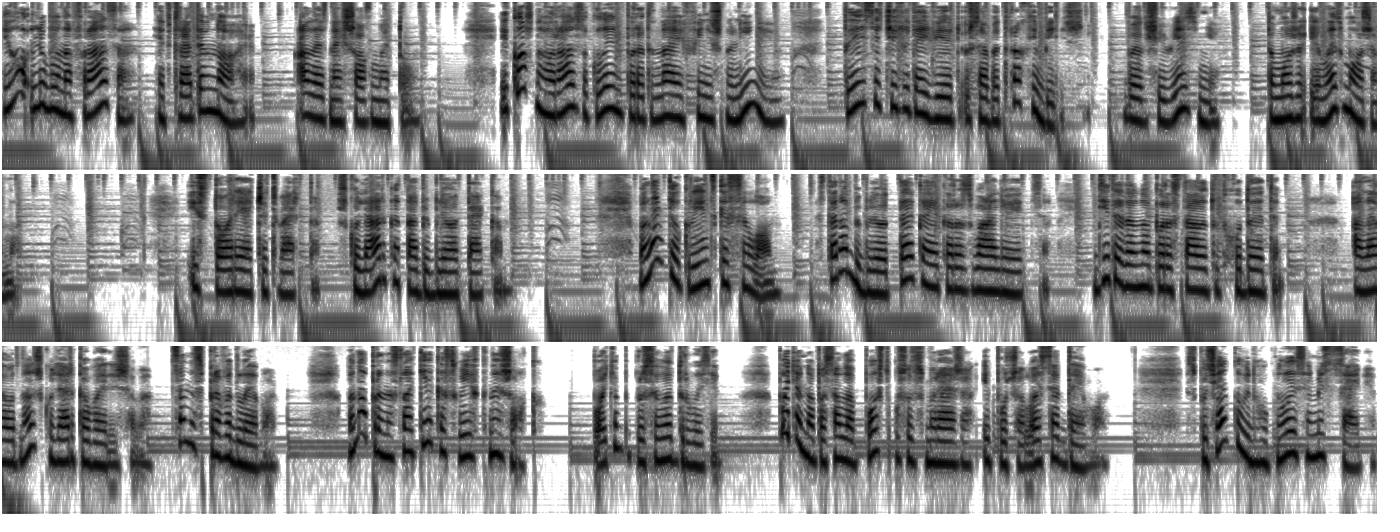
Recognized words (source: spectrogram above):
Його улюблена фраза Я втратив ноги, але знайшов мету. І кожного разу, коли він перетинає фінішну лінію, тисячі людей вірять у себе трохи більше, бо якщо він зміг, то може і ми зможемо. Історія четверта. Школярка та бібліотека. Маленьке українське село. Стара бібліотека, яка розвалюється. Діти давно перестали тут ходити. Але одна школярка вирішила це несправедливо. Вона принесла кілька своїх книжок потім попросила друзів, потім написала пост у соцмережах і почалося диво. Спочатку відгукнулися місцеві,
